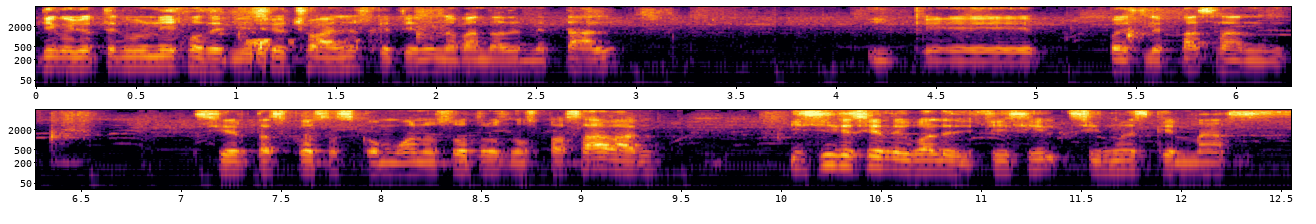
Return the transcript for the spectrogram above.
digo, yo tengo un hijo de 18 años que tiene una banda de metal y que pues le pasan ciertas cosas como a nosotros nos pasaban y sigue siendo igual de difícil, si no es que más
